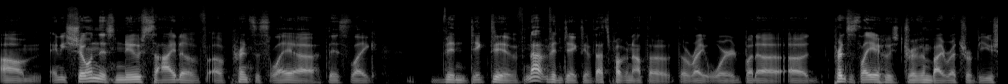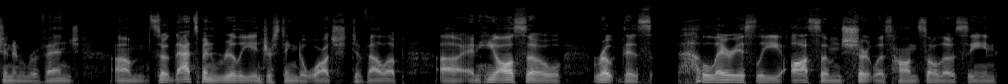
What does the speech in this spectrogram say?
um, and he's showing this new side of of Princess Leia, this like vindictive, not vindictive. That's probably not the the right word, but a, a Princess Leia who's driven by retribution and revenge. Um, so that's been really interesting to watch develop. Uh, and he also wrote this hilariously awesome shirtless Han Solo scene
